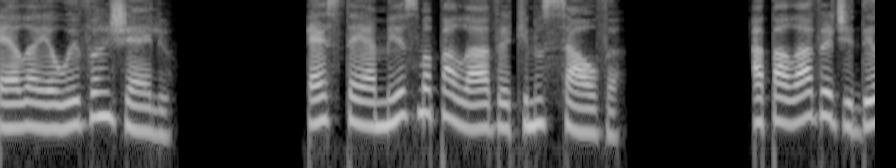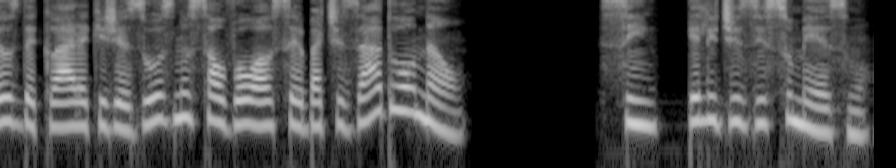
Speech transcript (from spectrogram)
Ela é o Evangelho. Esta é a mesma palavra que nos salva. A palavra de Deus declara que Jesus nos salvou ao ser batizado ou não? Sim, ele diz isso mesmo.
